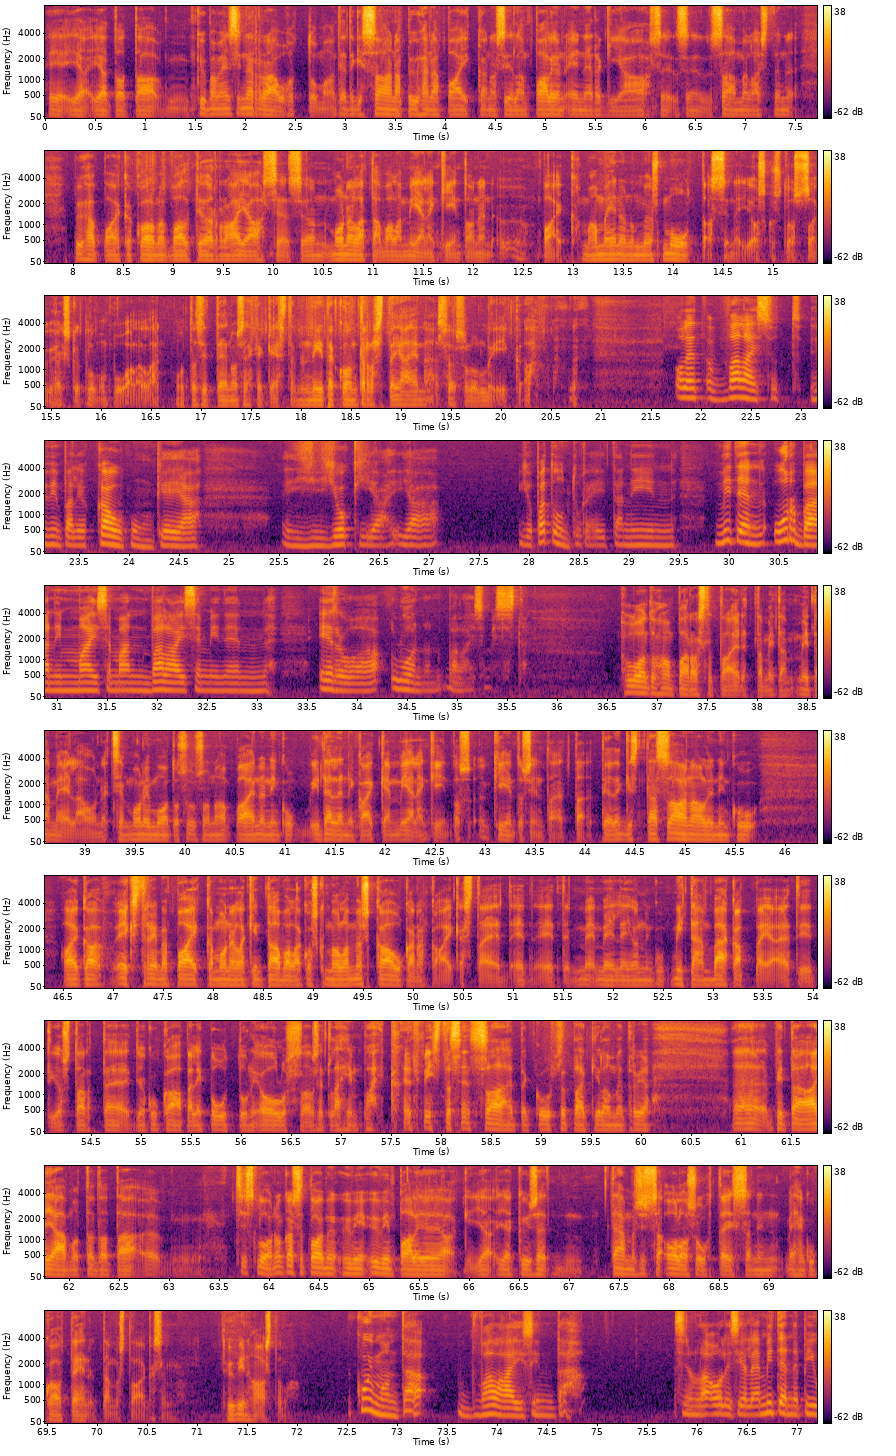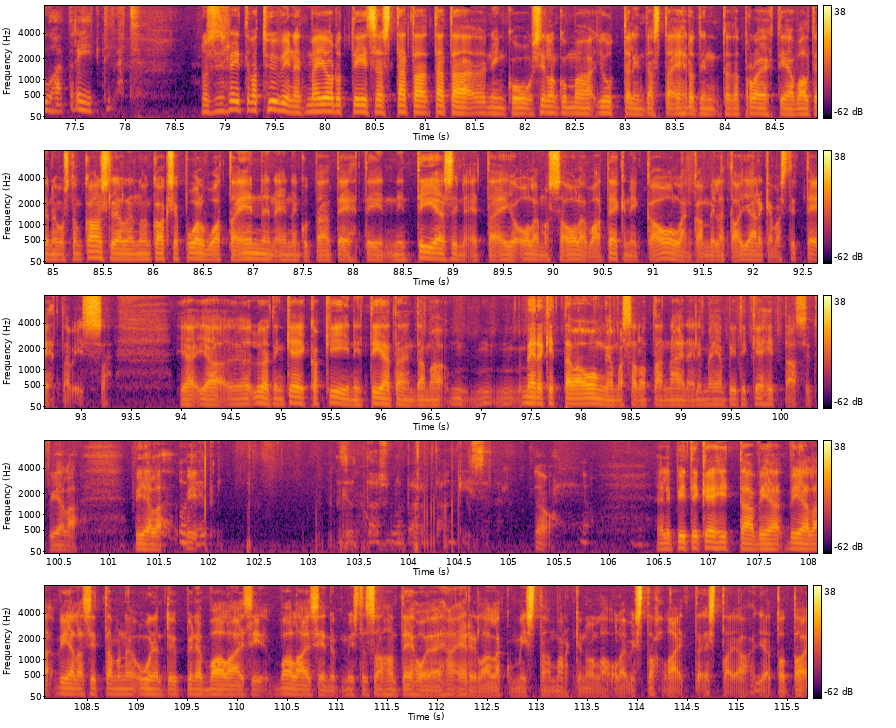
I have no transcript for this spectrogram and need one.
Ja, ja, ja tota, kyllä mä menen sinne rauhoittumaan. Tietenkin saana pyhänä paikkana, siellä on paljon energiaa, se, se saamelaisten pyhä paikka, kolmen valtion raja, se, se on monella tavalla mielenkiintoinen paikka. Mä oon meinannut myös muuttaa sinne joskus tuossa 90-luvun puolella, mutta sitten en olisi ehkä kestänyt niitä kontrasteja enää, se olisi ollut liikaa. Olet valaissut hyvin paljon kaupunkeja, jokia ja jopa tuntureita, niin miten urbaanin maiseman valaiseminen eroaa luonnon valaisemisesta? luontohan on parasta taidetta, mitä, mitä meillä on. Et se monimuotoisuus on aina niin kuin itselleni kaikkein mielenkiintoisinta. Että tietenkin tämä saana oli niin kuin aika ekstreemä paikka monellakin tavalla, koska me ollaan myös kaukana kaikesta. Et, et, et me, meillä ei ole niin kuin mitään backuppeja. Et, et jos tarvitsee, että joku kaapeli puuttuu, niin Oulussa on sitten lähin paikka, että mistä sen saa, että 600 kilometriä pitää ajaa, mutta tota, siis luonnon kanssa toimii hyvin, hyvin paljon ja, ja, ja kyllä se tämmöisissä olosuhteissa, niin eihän kukaan ole tehnyt tämmöistä aikaisemmin. Hyvin haastavaa. Kuinka monta valaisinta sinulla oli siellä ja miten ne piuhat riittivät? No siis riittävät hyvin, että me jouduttiin itse asiassa tätä, tätä niin kuin silloin kun mä juttelin tästä, ehdotin tätä projektia valtioneuvoston kanslialle noin kaksi ja puoli vuotta ennen, ennen kuin tämä tehtiin, niin tiesin, että ei ole olemassa olevaa tekniikkaa ollenkaan, millä tämä on järkevästi tehtävissä. Ja, ja lyötin keikka kiinni tietäen tämä merkittävä ongelma, sanotaan näin, eli meidän piti kehittää sitten vielä... vielä vi- se ottaa sulla partaankin Joo. Eli piti kehittää vie, vielä, vielä sitten tämmöinen uuden tyyppinen valaisi, valaisin, mistä saadaan tehoja ihan eri lailla kuin mistään markkinoilla olevista laitteista. Ja, ja tota,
